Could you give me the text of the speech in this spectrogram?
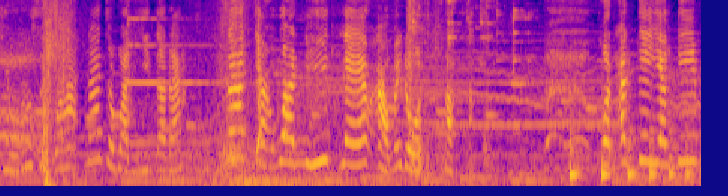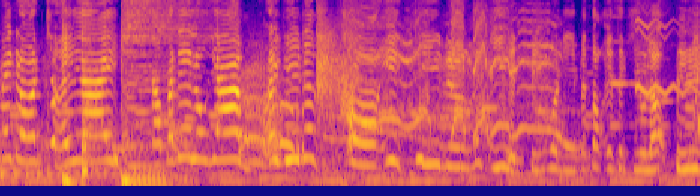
คิวรู้สึกว่าน่าจะวันฮิตแล้วนะน่าจะวันฮิตแล้วอ้าวไม่โดนกดอันตีอย่างดีไม่โดนเฉยเลยกลับมานี่ลุงยามไอ้ทีหนึงขออีกทีหนึ่งเมื่อกี้เห็นปิงพอดีไม่ต้องเอสคิวแล้วปิง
